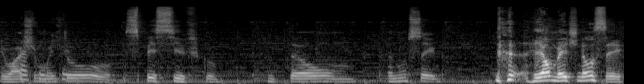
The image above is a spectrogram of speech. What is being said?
Eu acho muito específico. Então, eu não sei. Realmente não sei.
